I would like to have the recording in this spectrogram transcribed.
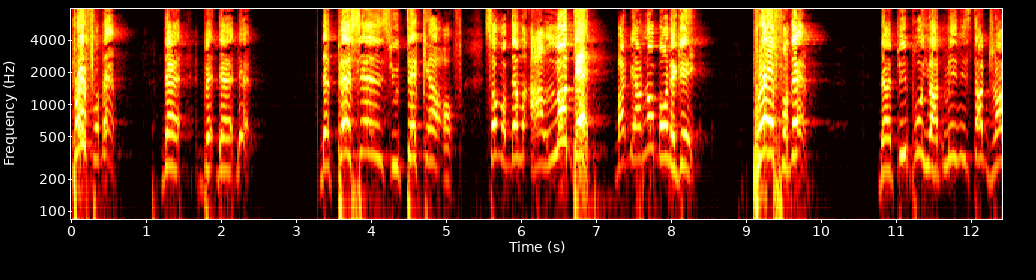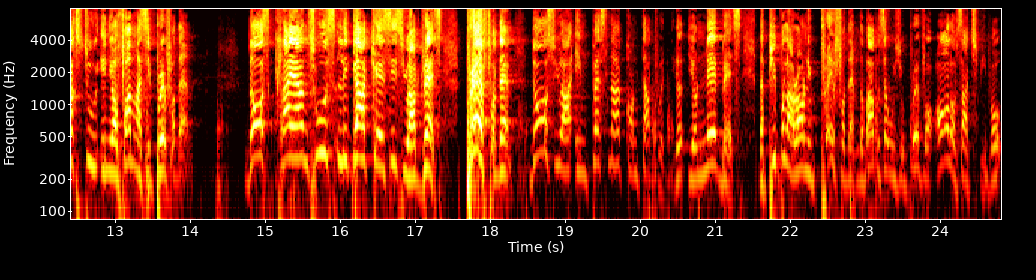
pray for them. The, the, the, the patients you take care of, some of them are loaded, but they are not born again. Pray for them. The people you administer drugs to in your pharmacy, pray for them. Those clients whose legal cases you address, pray for them. Those you are in personal contact with, your neighbors, the people around you, pray for them. The Bible says we should pray for all of such people.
